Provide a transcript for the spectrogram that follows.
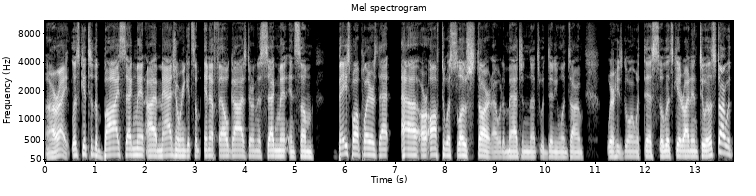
All right. Let's get to the buy segment. I imagine we're going to get some NFL guys during this segment and some baseball players that uh, are off to a slow start. I would imagine that's what Denny one time where he's going with this. So let's get right into it. Let's start with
